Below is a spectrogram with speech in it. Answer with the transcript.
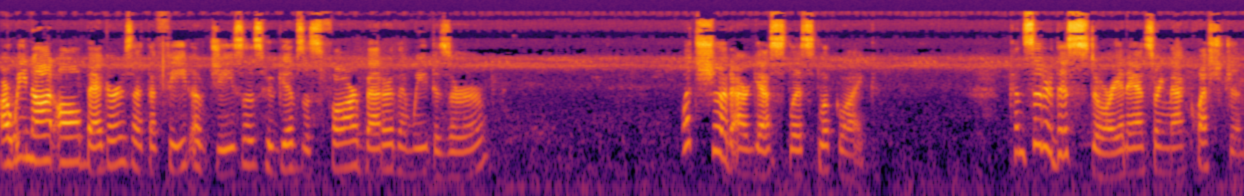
Are we not all beggars at the feet of Jesus who gives us far better than we deserve? What should our guest list look like? Consider this story in answering that question.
